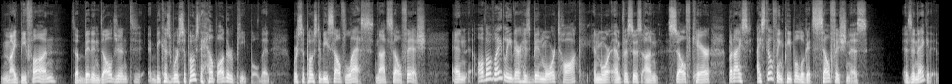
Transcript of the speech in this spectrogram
might be fun, it's a bit indulgent because we're supposed to help other people, that we're supposed to be selfless, not selfish. And although lately there has been more talk and more emphasis on self care, but I, I still think people look at selfishness as a negative.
